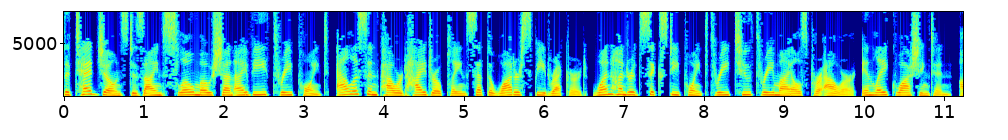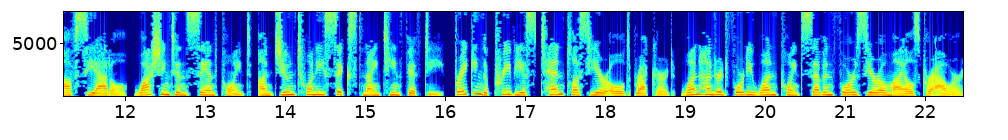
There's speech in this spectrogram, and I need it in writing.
The Ted Jones-designed Slo-mo-shun IV three-point, Allison-powered hydroplane set the water speed record 160.323 miles per hour in Lake Washington, off Seattle, Washington's Sand Point, on June 26, 1950, breaking the previous 10-plus-year-old record 141.740 miles per hour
